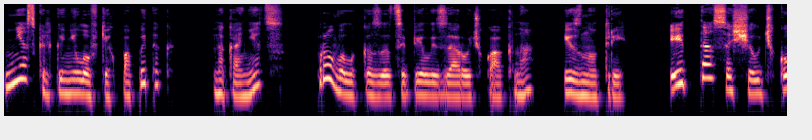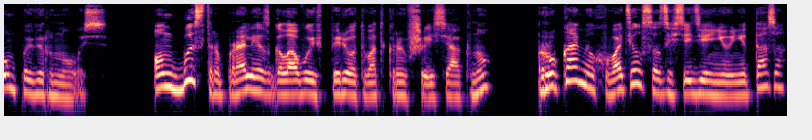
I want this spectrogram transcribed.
Несколько неловких попыток, Наконец, проволока зацепилась за ручку окна изнутри, и та со щелчком повернулась. Он быстро пролез головой вперед в открывшееся окно, руками ухватился за сиденье унитаза.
